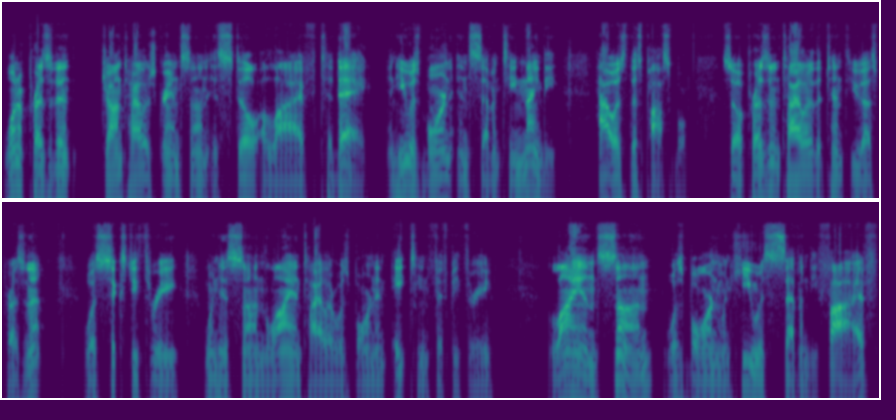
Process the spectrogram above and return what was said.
one of President John Tyler's grandson is still alive today, and he was born in 1790. How is this possible? So President Tyler, the 10th U.S. president, was 63 when his son Lyon Tyler was born in 1853. Lyon's son was born when he was 75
